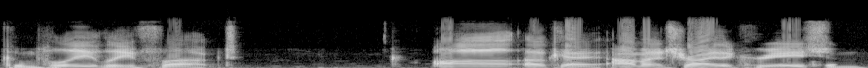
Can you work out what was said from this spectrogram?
completely fucked. Uh, okay, I'm gonna try the creation.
